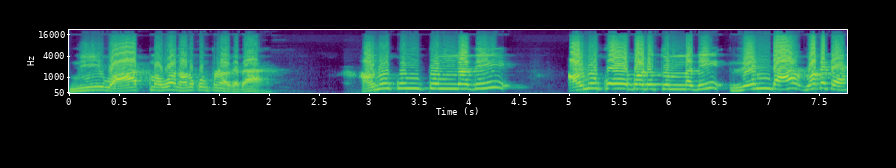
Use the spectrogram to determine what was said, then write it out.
నీవు ఆత్మవు అని అనుకుంటున్నావు కదా. అనుకుంటున్నది అనుకోబడుతున్నది రెండా ఒకటే?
